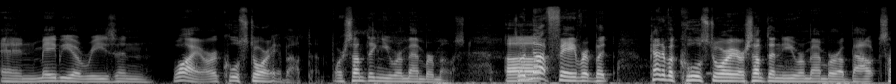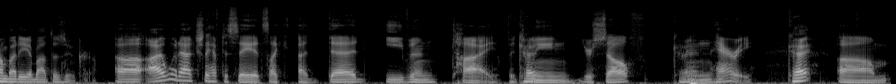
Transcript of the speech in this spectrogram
and maybe a reason why, or a cool story about them, or something you remember most. so Uh, not favorite, but kind of a cool story or something you remember about somebody about the Zoo Crew. Uh, I would actually have to say it's like a dead even tie between yourself Okay. and Harry. Okay. Um,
